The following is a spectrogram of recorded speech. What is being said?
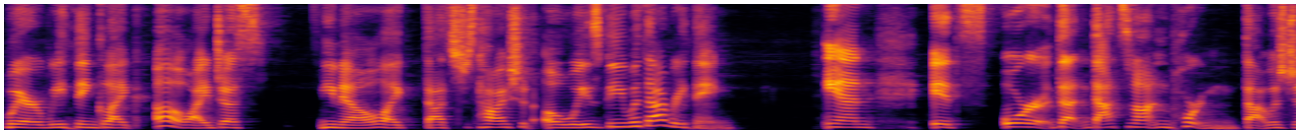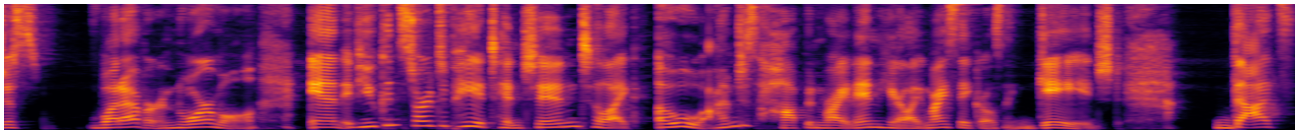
where we think, like, oh, I just, you know, like that's just how I should always be with everything. And it's, or that that's not important. That was just whatever, normal. And if you can start to pay attention to, like, oh, I'm just hopping right in here, like my sacral's engaged, that's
